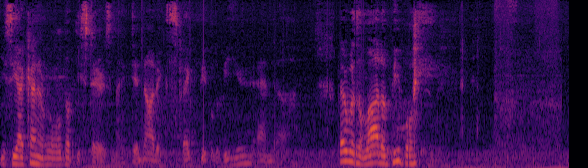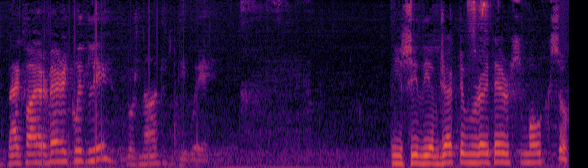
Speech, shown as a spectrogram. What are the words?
You see, I kind of rolled up these stairs and I did not expect people to be here, and uh, there was a lot of people. Backfired very quickly. Was not the way. You see the objective right there, smoke. So,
